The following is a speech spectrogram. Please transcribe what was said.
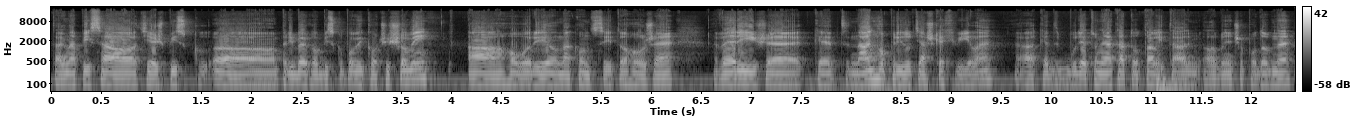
tak napísal tiež bisku, uh, príbeh o biskupovi Kočišovi a hovoril na konci toho, že verí, že keď na ňo prídu ťažké chvíle, a keď bude tu nejaká totalita alebo niečo podobné,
